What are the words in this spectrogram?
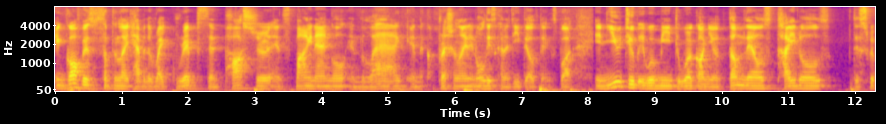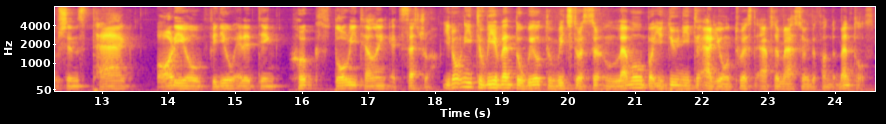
In golf, it's something like having the right grips and posture and spine angle and the lag and the compression line and all these kind of detailed things. But in YouTube, it will mean to work on your thumbnails, titles, descriptions, tag, audio, video editing, hook, storytelling, etc. You don't need to reinvent the wheel to reach to a certain level, but you do need to add your own twist after mastering the fundamentals.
